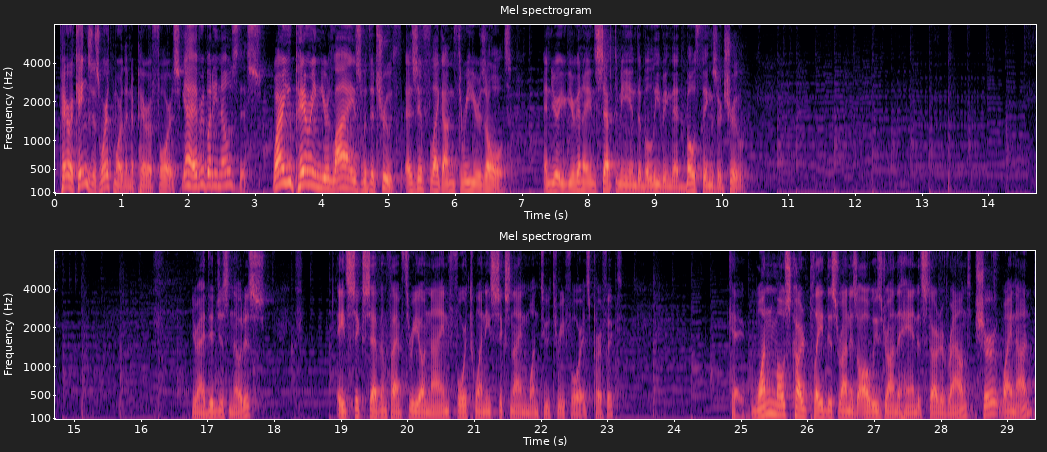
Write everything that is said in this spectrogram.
Pair of kings is worth more than a pair of fours. Yeah, everybody knows this. Why are you pairing your lies with the truth as if like I'm three years old and you're, you're going to incept me into believing that both things are true? You're, I did just notice 867 5309 420 691234. It's perfect. Okay, one most card played this run is always drawn the hand at start of round. Sure, why not?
